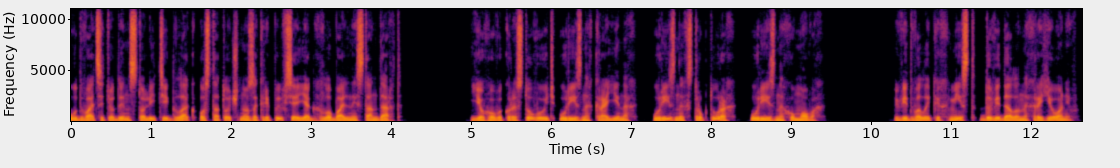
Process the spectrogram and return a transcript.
У 21 столітті Глак остаточно закріпився як глобальний стандарт. Його використовують у різних країнах, у різних структурах, у різних умовах. Від великих міст до віддалених регіонів,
